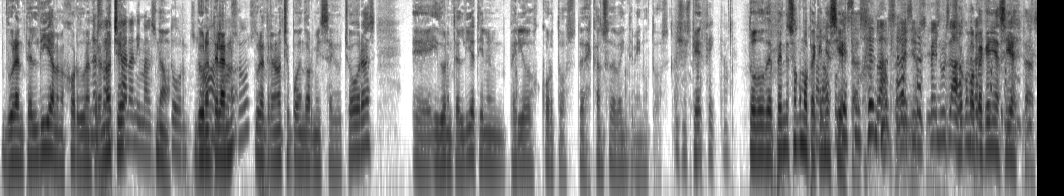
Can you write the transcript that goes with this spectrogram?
Durante el día, a lo mejor durante No la noche... tan animals no, nocturns, no, durante, la no- durante la noche pueden dormir 6-8 horas eh, y durante el día tienen periodos cortos de descanso de 20 minutos. És que- perfecte. Todo depende, son como pequeñas siestas. Son como pequeñas siestas.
